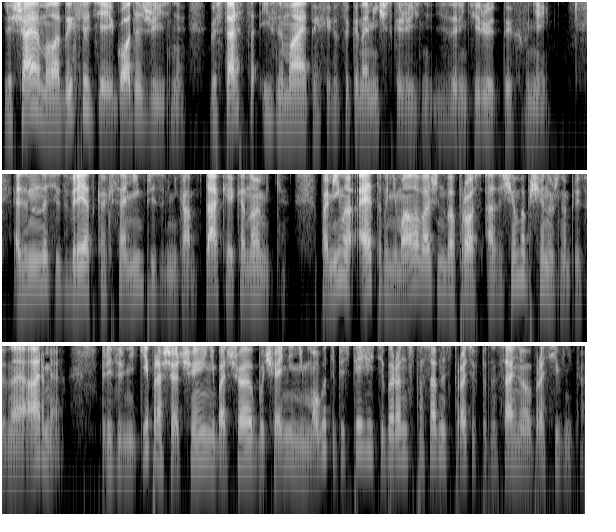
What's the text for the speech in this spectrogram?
Лишая молодых людей года жизни, государство изымает их из экономической жизни, дезориентирует их в ней. Это наносит вред как самим призывникам, так и экономике. Помимо этого, немаловажен вопрос, а зачем вообще нужна призывная армия? Призывники, прошедшие небольшое обучение, не могут обеспечить обороноспособность против потенциального противника,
